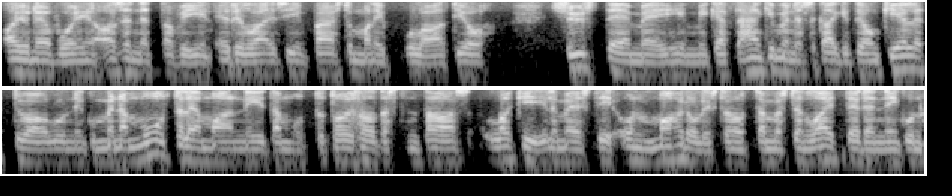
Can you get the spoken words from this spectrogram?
ajoneuvoihin asennettaviin erilaisiin päästömanipulaatiosysteemeihin, mikä tähänkin mennessä kaikille on kiellettyä ollut niin kuin mennä muuttelemaan niitä, mutta toisaalta sitten taas laki ilmeisesti on mahdollistanut tämmöisten laitteiden niin kuin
